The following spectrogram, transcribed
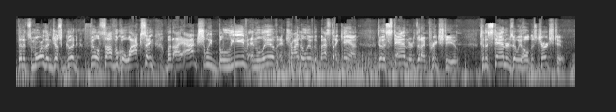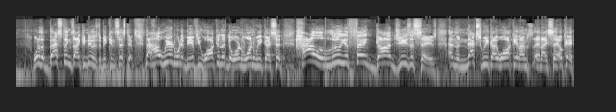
that it's more than just good philosophical waxing, but I actually believe and live and try to live the best I can to the standards that I preach to you, to the standards that we hold this church to. One of the best things I can do is to be consistent. Now, how weird would it be if you walked in the door and one week I said, Hallelujah, thank God Jesus saves. And the next week I walk in and I say, Okay,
